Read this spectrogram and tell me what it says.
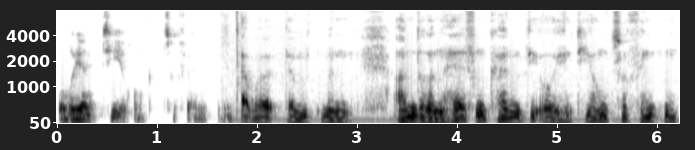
Orientierung zu finden. Aber damit man anderen helfen kann, die Orientierung zu finden,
